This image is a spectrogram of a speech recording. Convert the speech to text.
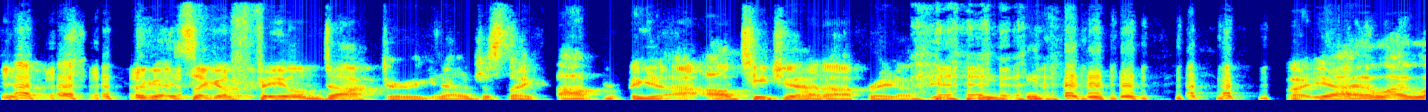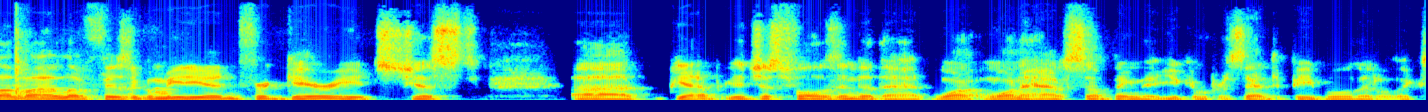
you know, like a- it's like a failed doctor, you know, just like op- you know, I'll teach you how to operate on people. But yeah, I, I love I love physical media, and for Gary, it's just uh, yeah, it just falls into that. Want want to have something that you can present to people that'll like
